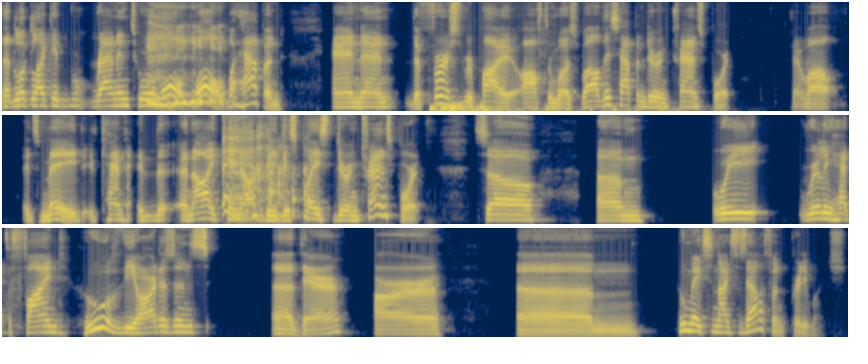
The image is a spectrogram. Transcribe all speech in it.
that looked like it ran into a wall. wall. What happened?" And then the first reply often was, "Well, this happened during transport." Well, it's made, it can it, an eye cannot be displaced during transport. So um, we really had to find who of the artisans uh, there are um, who makes the nicest elephant, pretty much.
